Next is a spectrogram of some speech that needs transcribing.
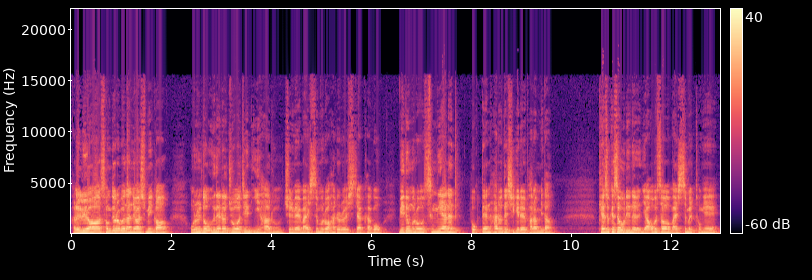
할렐루야, 성도 여러분 안녕하십니까? 오늘도 은혜로 주어진 이 하루, 주님의 말씀으로 하루를 시작하고 믿음으로 승리하는 복된 하루 되시기를 바랍니다. 계속해서 우리는 야고보서 말씀을 통해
